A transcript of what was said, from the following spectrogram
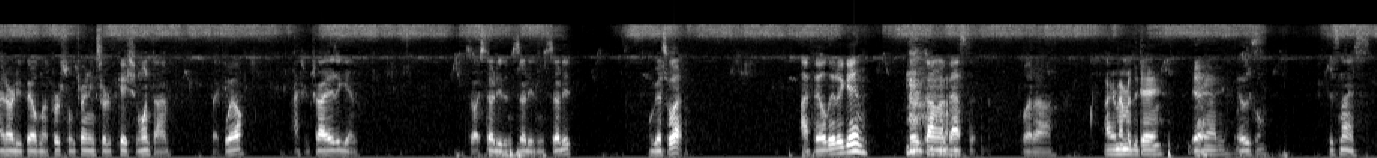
I'd already failed my personal training certification one time. Like, well, I should try it again. So I studied and studied and studied. Well, guess what? I failed it again. Third time I passed it. But uh, I remember the day. yeah, dude, it was. cool. It's nice.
